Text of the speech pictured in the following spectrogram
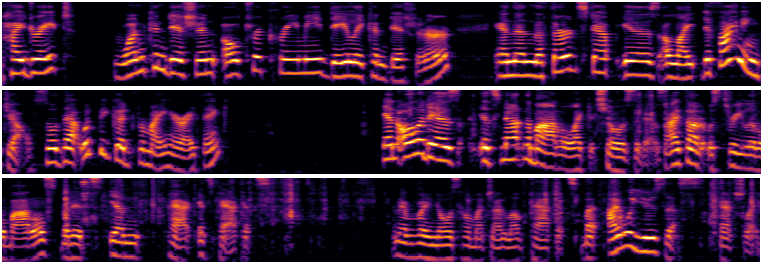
hydrate. One condition, ultra creamy daily conditioner. And then the third step is a light defining gel. So that would be good for my hair, I think. And all it is, it's not in the bottle like it shows it is. I thought it was three little bottles, but it's in pack. It's packets. And everybody knows how much I love packets. But I will use this, actually.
